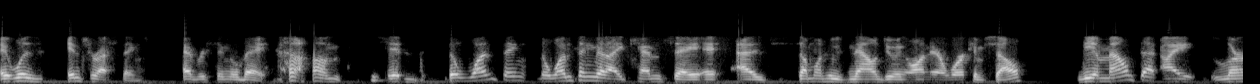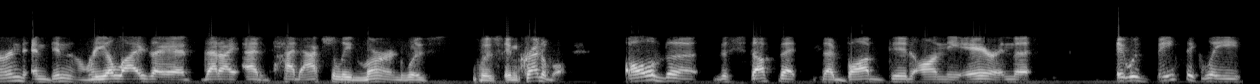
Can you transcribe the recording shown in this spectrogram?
It was interesting every single day. um, it, the one thing, the one thing that I can say eh, as someone who's now doing on air work himself, the amount that I learned and didn't realize I had that I had, had actually learned was was incredible. All of the the stuff that that Bob did on the air and the it was basically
